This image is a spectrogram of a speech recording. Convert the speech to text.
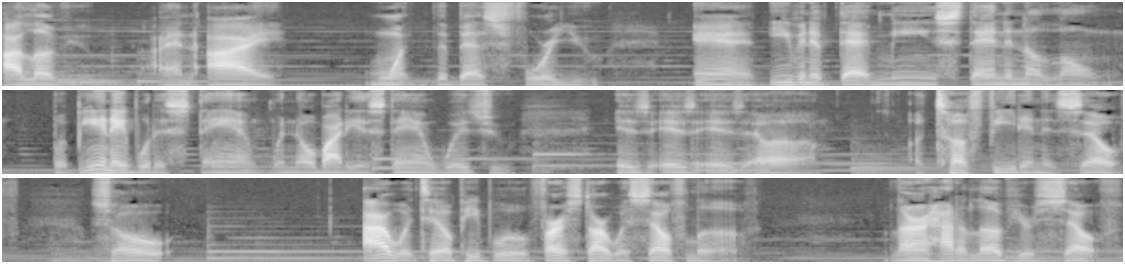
I love you and I want the best for you. And even if that means standing alone, but being able to stand when nobody is staying with you is is is uh, a tough feat in itself. So I would tell people first start with self-love. Learn how to love yourself.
